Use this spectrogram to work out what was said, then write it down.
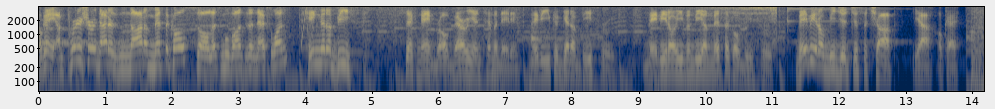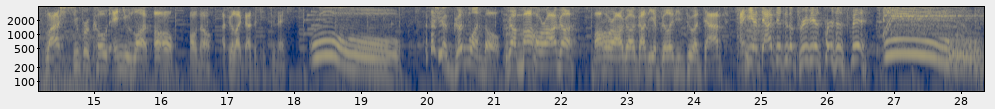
Okay, I'm pretty sure that is not a mythical, so let's move on to the next one. King of the Beast. Sick name, bro. Very intimidating. Maybe you could get a beast fruit. Maybe it'll even be a mythical beast fruit. Maybe it'll be just, just a chop. Yeah, okay. Slash super code NU luck. Uh-oh. Oh no, I feel like that's a kitsune. Ooh. That's actually a good one, though. We got Mahoraga. Mahoraga got the ability to adapt, and he adapted to the previous person's spin. Ooh!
